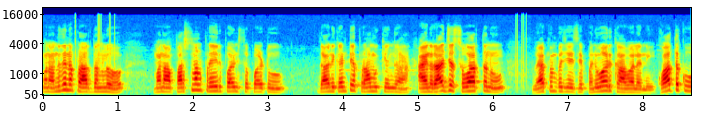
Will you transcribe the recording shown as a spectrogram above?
మన అనుదిన ప్రార్థనలో మన పర్సనల్ ప్రేయర్ పాయింట్స్తో పాటు దానికంటే ప్రాముఖ్యంగా ఆయన రాజ్య సువార్తను వ్యాపింపజేసే పనివారు కావాలని కోతకు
